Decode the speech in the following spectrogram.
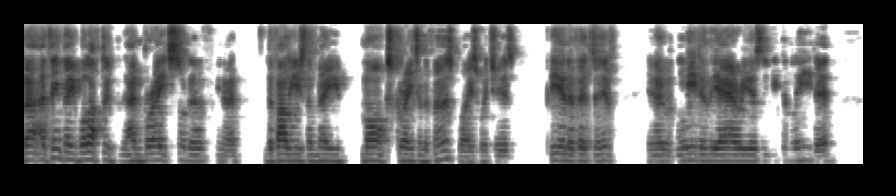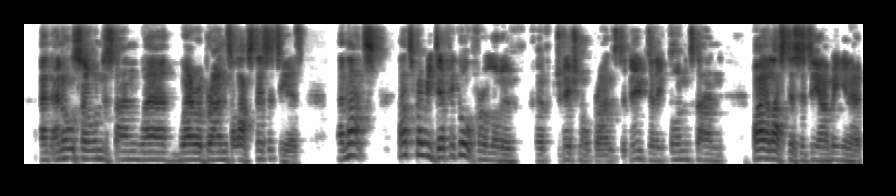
but I, I, think they will have to embrace sort of, you know, the values that made marques great in the first place, which is be innovative, you know, lead in the areas that you can lead in, and, and also understand where where a brand's elasticity is. And that's that's very difficult for a lot of, of traditional brands to do to, understand by elasticity, I mean, you know,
